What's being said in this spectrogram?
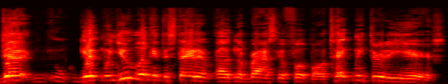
The, when you look at the state of uh, Nebraska football, take me through the years.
